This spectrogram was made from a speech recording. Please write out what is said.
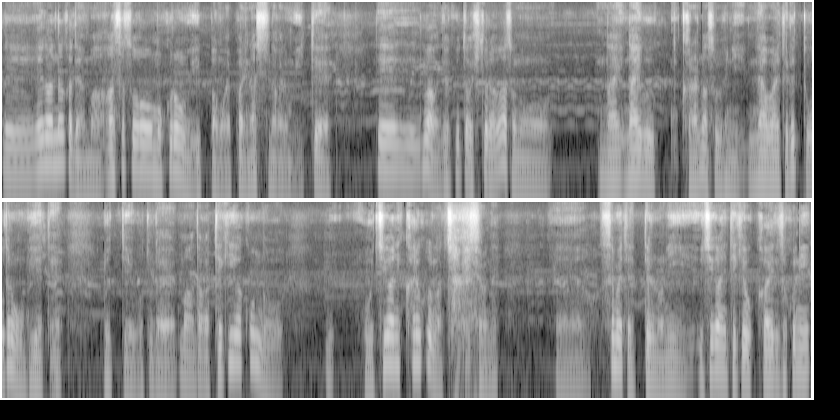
で映画の中では、まあ、暗殺を目論む一派もやっぱりナチスの中でもいてで、まあ、逆に言うとヒトラーはその内内部からのそういうふうに狙われてるってことにも怯えてるっていうことでまあだから敵が今度内側に変えることになっちゃうわけですよね。えー、攻めてってるのに内側に敵を変えてそこに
